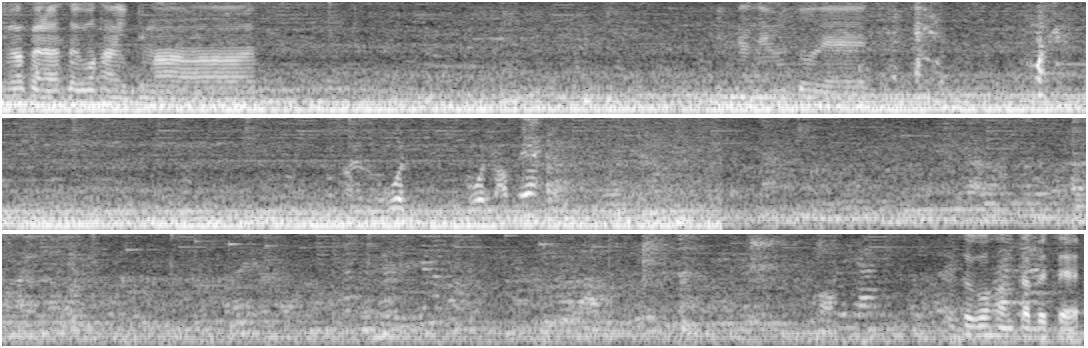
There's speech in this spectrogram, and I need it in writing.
今から朝ごはん行きますみんな眠そうです朝ごはん食べて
